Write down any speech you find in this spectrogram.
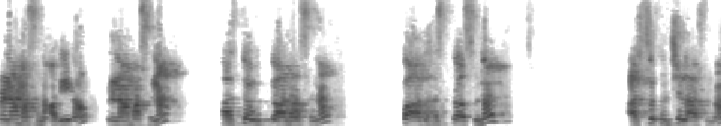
பிரணாமாசனா அதே தான் பிரணாமாசனா ஹஸ்த உத்தானாசனா பாதஹஸ்தாசனா அஸ்வ சஞ்சலாசனா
